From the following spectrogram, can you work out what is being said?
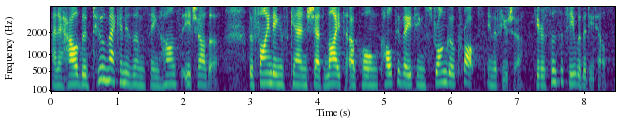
and how the two mechanisms enhance each other. The findings can shed light upon cultivating stronger crops in the future. Here's Sun Siqi with the details.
